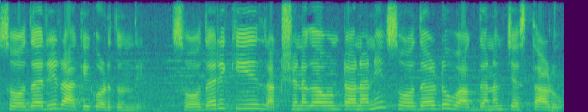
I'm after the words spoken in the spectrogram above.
సోదరి రాఖీ కొడుతుంది. సోదరికి రక్షణగా ఉంటానని సోదరుడు వాగ్దానం చేస్తాడు.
